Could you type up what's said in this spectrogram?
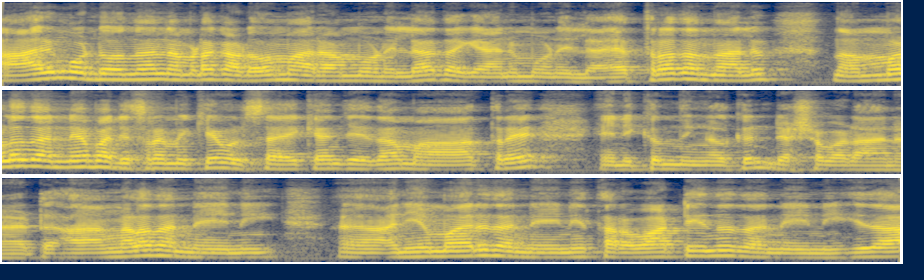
ആരും കൊണ്ടുവന്നാൽ നമ്മുടെ കടവും മാറാൻ പോണില്ല തികയാനും പോണില്ല. എത്ര തന്നാലും നമ്മൾ തന്നെ പരിശ്രമിക്കുകയും ഉത്സാഹിക്കാൻ ചെയ്താൽ മാത്രമേ എനിക്കും നിങ്ങൾക്കും രക്ഷപ്പെടാനായിട്ട്. ആങ്ങളെ തന്നെ ഇനി അനിയന്മാർ തന്നെ ഇനി തറവാട്ടിൽ നിന്ന് തന്നെ ഇനി. ഇതാ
